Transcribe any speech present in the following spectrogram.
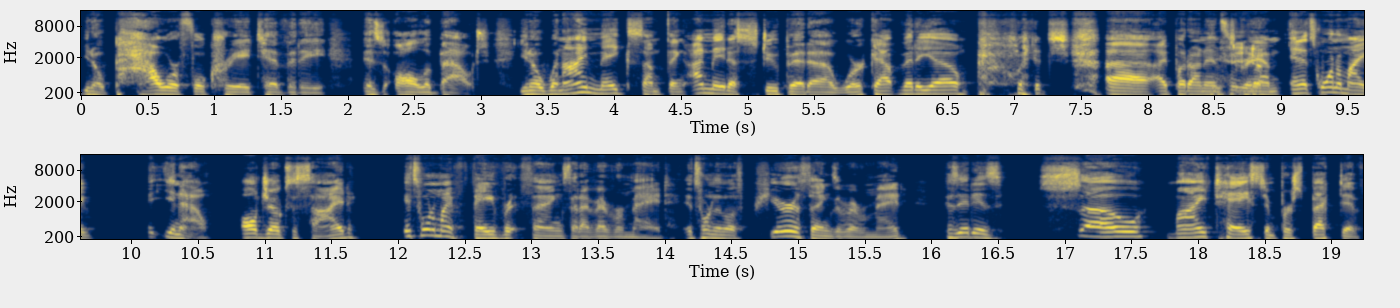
you know, powerful creativity is all about. You know, when I make something, I made a stupid uh, workout video, which uh, I put on Instagram, yeah. and it's one of my, you know, all jokes aside, it's one of my favorite things that I've ever made. It's one of the most pure things I've ever made because it is so my taste and perspective.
